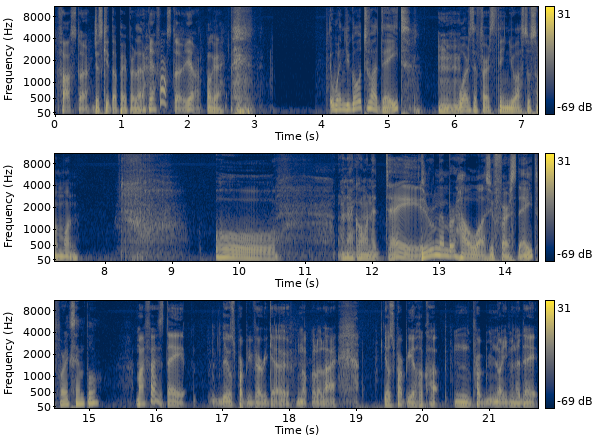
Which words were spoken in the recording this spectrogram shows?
faster. Just keep that paper there. Yeah, faster. Yeah. Okay. when you go to a date, Mm-hmm. what's the first thing you ask to someone? Oh, when I go on a date. Do you remember how was your first date, for example? My first date, it was probably very ghetto, not gonna lie. It was probably a hookup, probably not even a date.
